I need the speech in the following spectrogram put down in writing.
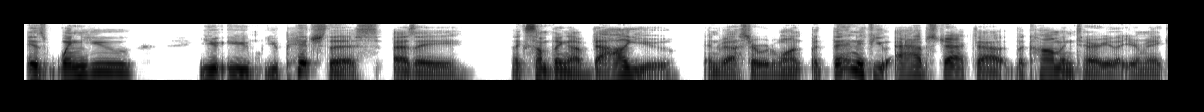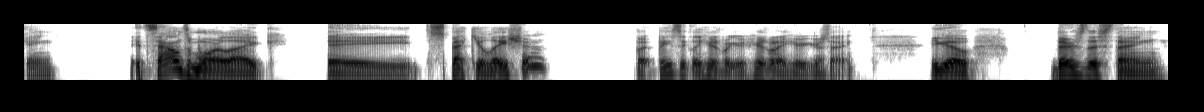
is when you you you you pitch this as a like something a value investor would want, but then if you abstract out the commentary that you're making, it sounds more like a speculation. But basically, here's what you're here's what I hear you're Yeah. saying. You go, there's this thing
